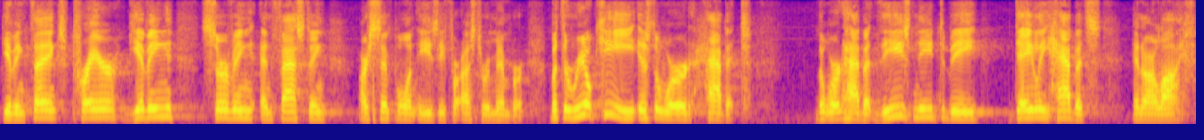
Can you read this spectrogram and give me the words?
giving thanks, prayer, giving, serving, and fasting are simple and easy for us to remember. But the real key is the word habit. The word habit. These need to be daily habits in our life.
